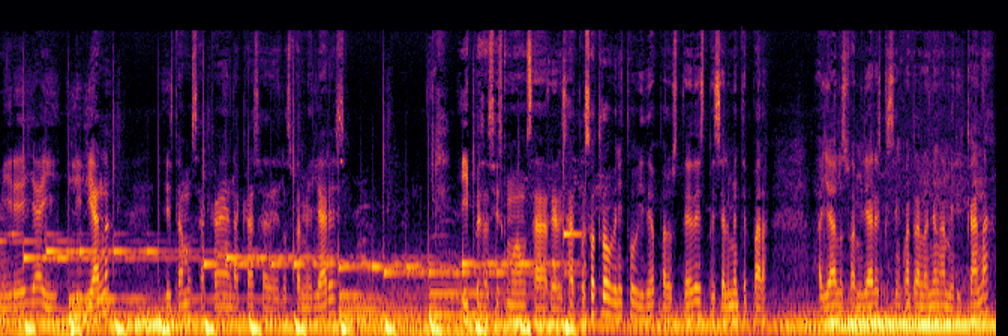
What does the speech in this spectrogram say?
Mireya y Liliana. Estamos acá en la casa de los familiares. Y pues así es como vamos a realizar pues otro bonito video para ustedes, especialmente para allá los familiares que se encuentran en la Unión Americana.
